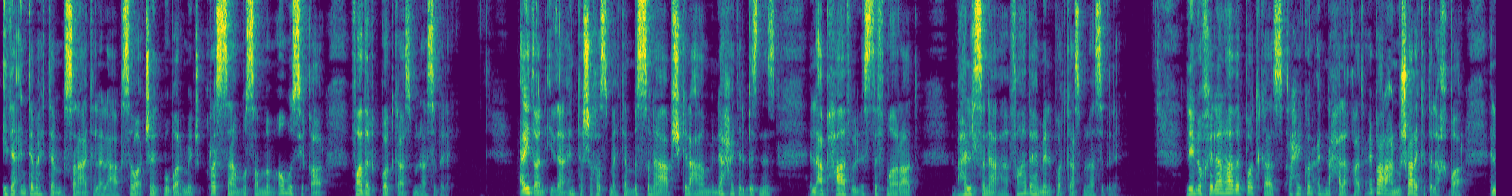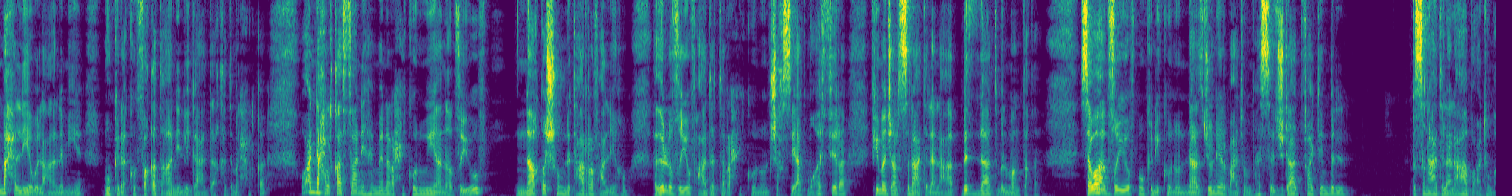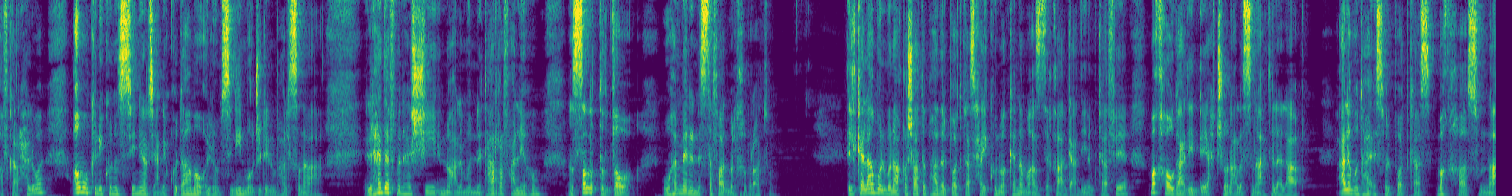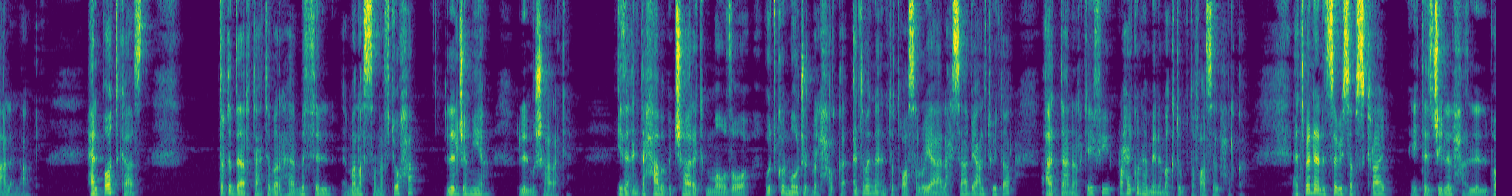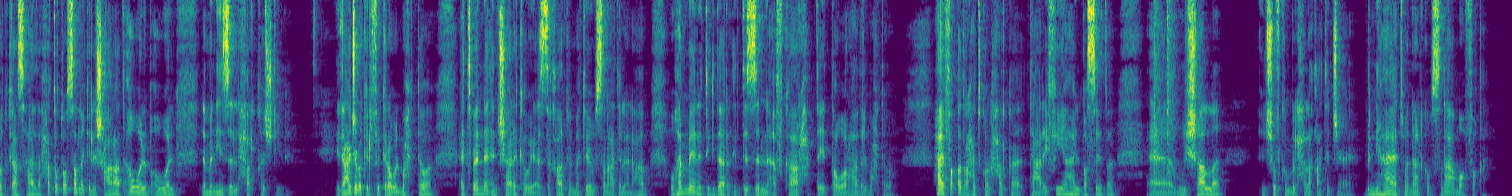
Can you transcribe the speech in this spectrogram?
إذا أنت مهتم بصناعة الألعاب سواء كنت مبرمج رسام مصمم أو موسيقار فهذا البودكاست مناسب لك. أيضا إذا أنت شخص مهتم بالصناعة بشكل عام من ناحية ال business الأبحاث والاستثمارات بهالصناعة فهذا هم البودكاست مناسب لك. لأنه خلال هذا البودكاست راح يكون عندنا حلقات عبارة عن مشاركة الأخبار المحلية والعالمية ممكن أكون فقط أني اللي قاعد أقدم الحلقة وعندنا حلقات ثانية هم راح يكون ويانا ضيوف نناقشهم نتعرف عليهم. هذول الضيوف عادة راح يكونون شخصيات مؤثرة في مجال صناعة الألعاب بالذات بالمنطقة. سواء الضيوف ممكن يكونون ناس junior بعدهم هسه جداد فايتين بال بصناعة الألعاب وعندهم أفكار حلوة أو ممكن يكونوا seniors يعني قدامى ولهم سنين موجودين بهالصناعة. الهدف من هالشي إنه على مود نتعرف عليهم نسلط الضوء وهمنا نستفاد من خبراتهم. الكلام والمناقشات بهذا البودكاست حيكون وكانما أصدقاء قاعدين بكافيه مقهى وقاعدين دي يحجون على صناعة الألعاب. على مود هاي اسم البودكاست مقهى صناع الألعاب. هالبودكاست تقدر تعتبرها مثل منصة مفتوحة للجميع للمشاركة إذا أنت حابب تشارك بموضوع وتكون موجود بالحلقة أتمنى أن تتواصل وياي على حسابي على التويتر دانر كيفي راح يكون همينة مكتوب تفاصيل الحلقة أتمنى أن تسوي subscribe أي تسجيل. للبودكاست هذا حتى توصل لك الإشعارات أول بأول لما ينزل حلقة جديدة إذا عجبك الفكرة والمحتوى أتمنى أن تشاركها ويا أصدقائك المهتمين بصناعة الألعاب وهمين تقدر تدزلنا أفكار حتى يتطور هذا المحتوى. هاي فقط راح تكون حلقة تعريفية هاي البسيطة آه وإن شاء الله نشوفكم بالحلقات الجاية. بالنهاية أتمنى لكم صناعة موفقة.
